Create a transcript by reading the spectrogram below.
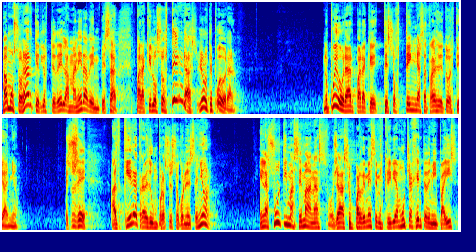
Vamos a orar que Dios te dé la manera de empezar. Para que lo sostengas, yo no te puedo orar. No puedo orar para que te sostengas a través de todo este año. Eso se adquiere a través de un proceso con el Señor. En las últimas semanas, o ya hace un par de meses, me escribía mucha gente de mi país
